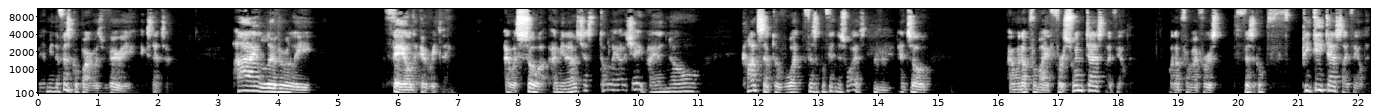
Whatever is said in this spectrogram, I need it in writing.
I mean, the physical part was very extensive. I literally failed everything. I was so, I mean, I was just totally out of shape. I had no concept of what physical fitness was. hmm And so I went up for my first swim test, I failed it. Went up for my first physical PT test, I failed it.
